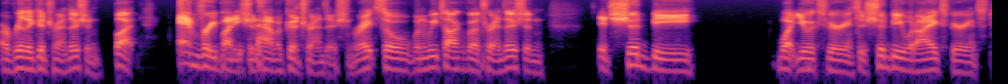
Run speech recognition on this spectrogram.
a really good transition, but everybody should have a good transition, right? So when we talk about transition, it should be what you experience. It should be what I experienced.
